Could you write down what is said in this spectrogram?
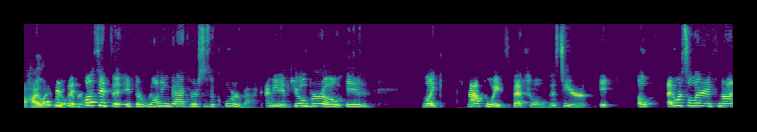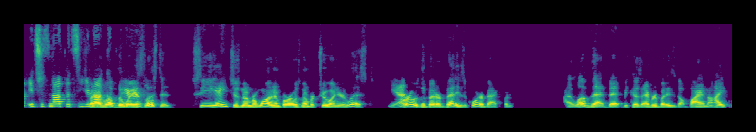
a highlight Plus reel it's, a, everywhere. plus it's a it's a running back versus a quarterback. I mean, if Joe Burrow is like halfway special this year, it oh, a, Edwards Helaire, it's not. It's just not the. You're but not I love the way it's listed. CEH is number one and Burrow's number two on your list. Yeah. Burrow's the better bet. He's a quarterback, but I love that bet because everybody's got buying the hype,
